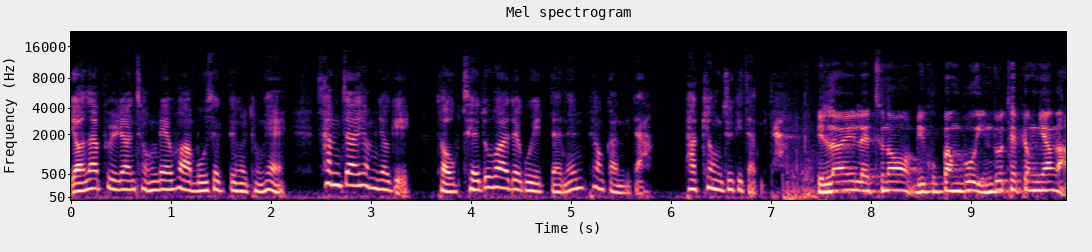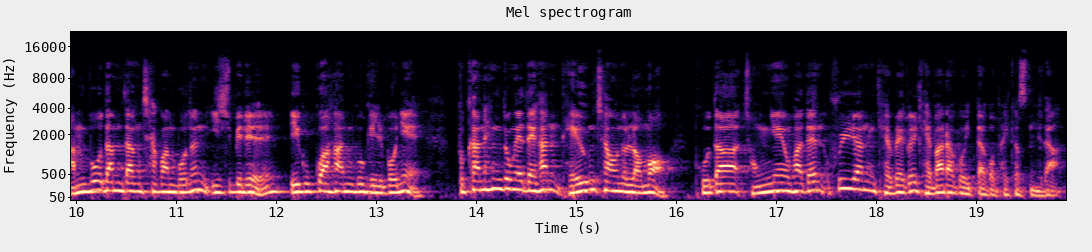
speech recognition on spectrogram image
연합훈련 정례화 모색 등을 통해 3자 협력이 더욱 제도화되고 있다는 평가입니다. 박형주 기자입니다. 일라이 레트너 미 국방부 인도태평양 안보 담당 차관보는 21일 미국과 한국, 일본이 북한 행동에 대한 대응 차원을 넘어 보다 정례화된 훈련 계획을 개발하고 있다고 밝혔습니다.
